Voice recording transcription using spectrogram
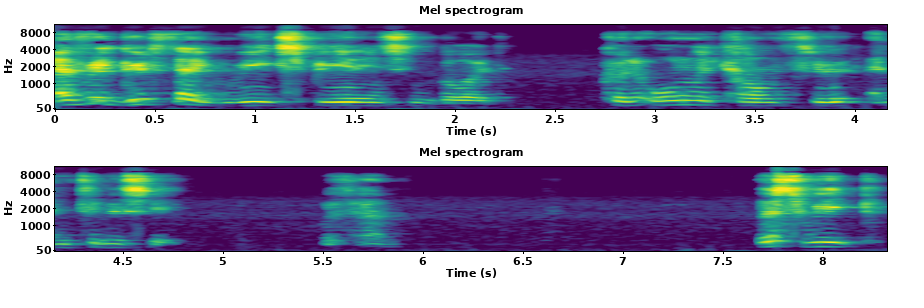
Every good thing we experience in God can only come through intimacy with Him. This week,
